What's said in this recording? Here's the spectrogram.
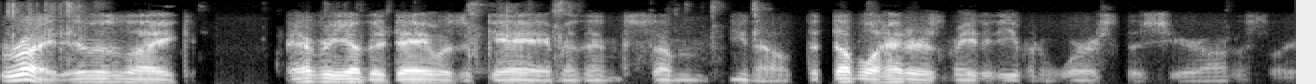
Right. It was like every other day was a game, and then some. You know, the double headers made it even worse this year. Honestly,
